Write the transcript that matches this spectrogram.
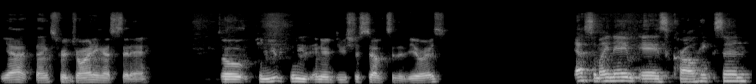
Yeah, thanks for joining us today. So, can you please introduce yourself to the viewers? Yeah, so my name is Carl Hinkson.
